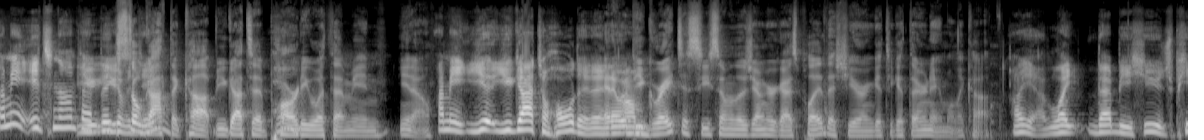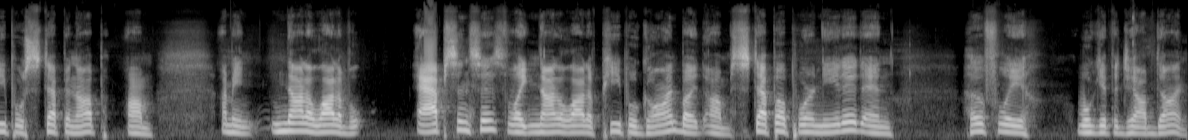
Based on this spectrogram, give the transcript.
I mean, it's not that you, big you of still a deal. You still got the cup. You got to party with them. I mean, you know. I mean, you you got to hold it, and, And it would be um, great to see some of those younger guys play this year and get to get their name on the cup. Oh yeah, like that'd be huge. People stepping up. Um, I mean, not a lot of absences, like not a lot of people gone, but um, step up where needed, and hopefully, we'll get the job done.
